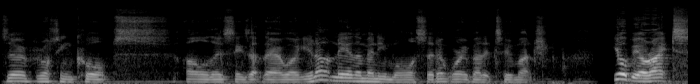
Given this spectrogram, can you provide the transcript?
Observed rotting corpse. All those things up there. Well you're not near them anymore so don't worry about it too much. You'll be alright.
